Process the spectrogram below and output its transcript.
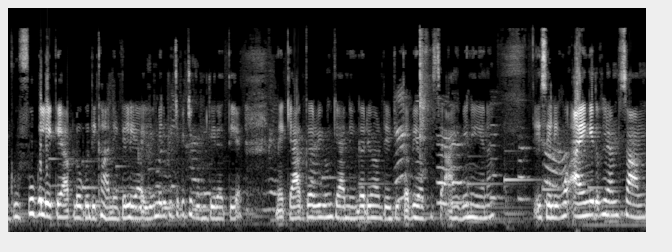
गुफू को लेके आप लोगों को दिखाने के लिए आई है। मेरे पीछे पीछे घूमती रहती है। मैं क्या कर रही हूँ, क्या नहीं कर रही हूँ? और देवजी तो अभी ऑफ़िस से आए भी नहीं है ना। तो इसीलिए वो आएँगे तो फिर हम शाम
